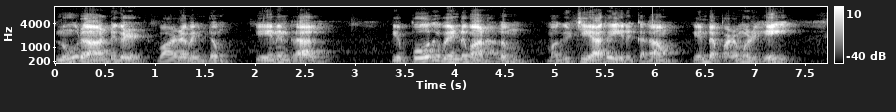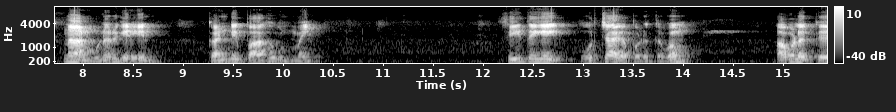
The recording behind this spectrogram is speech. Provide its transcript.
நூறு ஆண்டுகள் வாழ வேண்டும். ஏனென்றால் எப்போது வேண்டுமானாலும் மகிழ்ச்சியாக இருக்கலாம் என்ற பழமொழியை நான் உணர்கிறேன். கண்டிப்பாக உண்மை. சீதையை உற்சாகப்படுத்தவும் அவளுக்கு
